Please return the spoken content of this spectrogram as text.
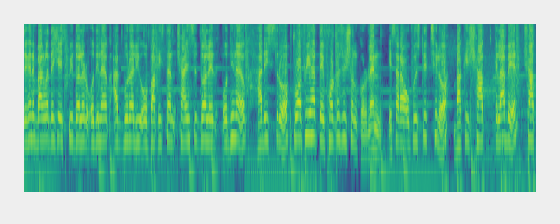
যেখানে বাংলাদেশ এসপি দলের অধিনায়ক আকবর আলী ও পাকিস্তান সায়েন্স দলের অধিনায়ক হারিস শ্রফ ট্রফি হাতে ফটো সেশন করলেন। এছাড়া উপস্থিত ছিল বাকি সাত ক্লাবের সাত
